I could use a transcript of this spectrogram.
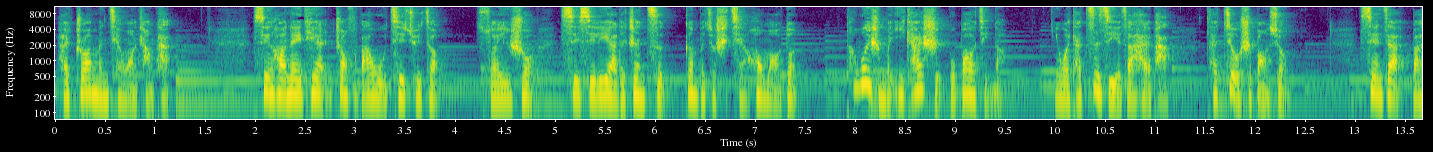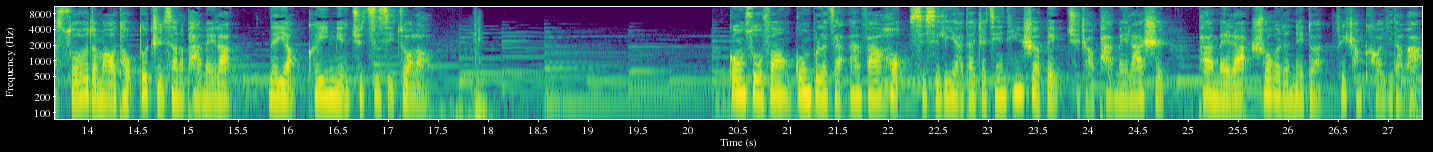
还专门前往查看。幸好那天丈夫把武器取走，所以说西西利亚的证词根本就是前后矛盾。她为什么一开始不报警呢？因为她自己也在害怕，她就是帮凶。现在把所有的矛头都指向了帕梅拉，那样可以免去自己坐牢。公诉方公布了在案发后，西西利亚带着监听设备去找帕梅拉时，帕梅拉说过的那段非常可疑的话。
